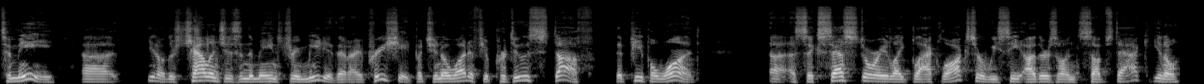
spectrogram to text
to me, uh, you know, there's challenges in the mainstream media that I appreciate. But you know what? If you produce stuff that people want, uh, a success story like Blacklock's, or we see others on Substack, you know,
